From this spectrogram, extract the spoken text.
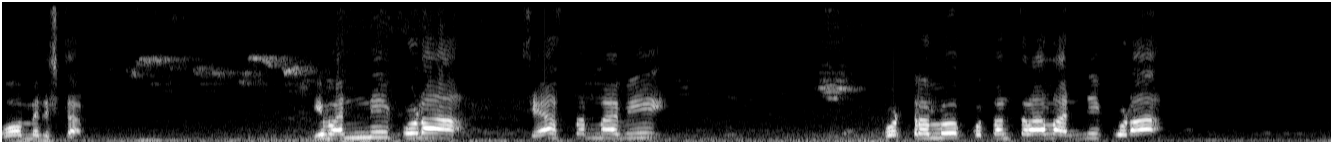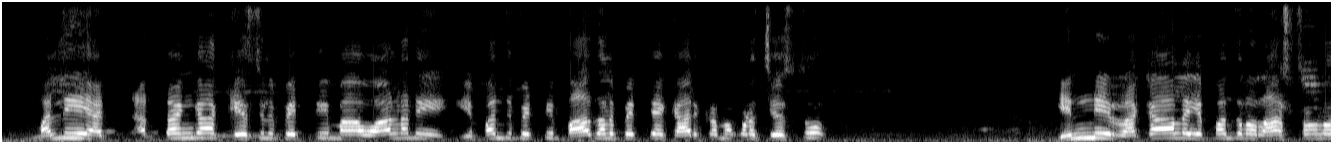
Home minister. ఇవన్నీ కూడా చేస్తున్నవి కుట్రలు కుతంత్రాలు అన్నీ కూడా మళ్ళీ అడ్- అడ్డంగా కేసులు పెట్టి మా వాళ్ళని ఇబ్బంది పెట్టి బాధలు పెట్టే కార్యక్రమం కూడా చేస్తూ ఎన్ని రకాల ఇబ్బందులు రాష్ట్రంలో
